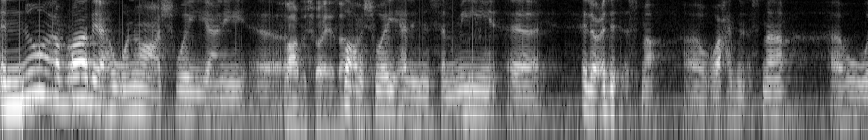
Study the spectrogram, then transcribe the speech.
النوع الرابع هو نوع شوي يعني آه، صعب شوية ده. صعب شوي. هذا اللي بنسميه آه، له عدة أسماء. آه، واحد من الأسماء هو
